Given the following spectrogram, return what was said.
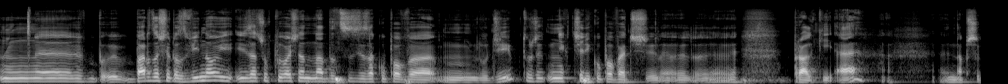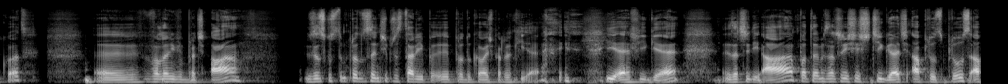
mm, e, bardzo się rozwinął i zaczął wpływać na, na decyzje zakupowe mm, ludzi, którzy nie chcieli kupować e, pralki E na przykład. Woleli wybrać A, w związku z tym producenci przestali produkować pralki E i F i G. Zaczęli A, potem zaczęli się ścigać A++, A++,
